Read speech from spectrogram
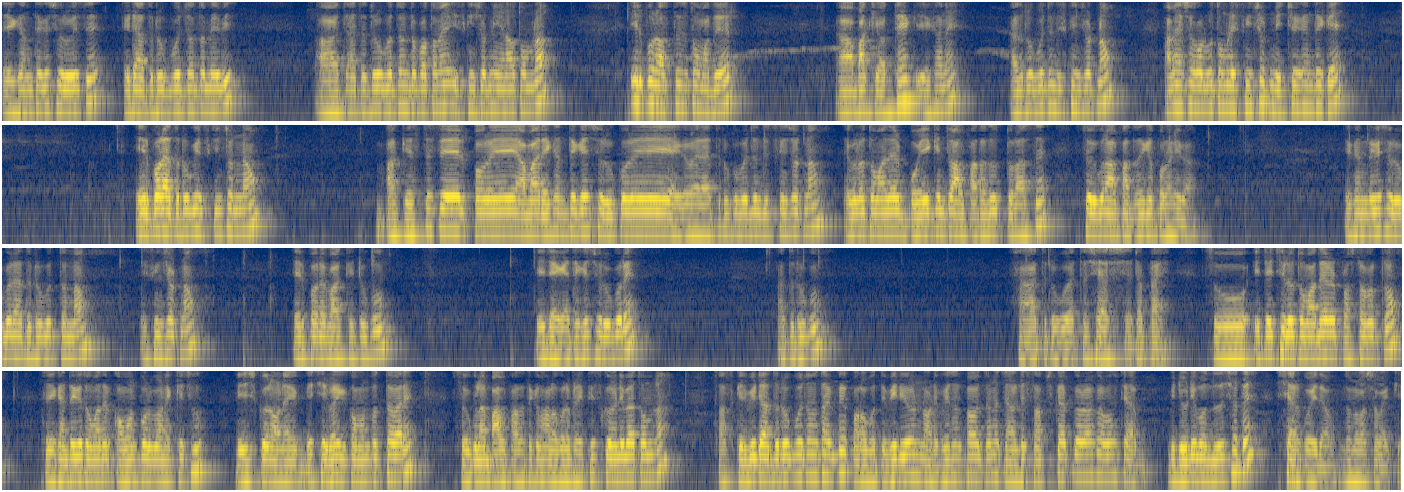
এখান থেকে শুরু হয়েছে। এটা এতটুকু পর্যন্ত মেবি আচ্ছা এতটুকু পর্যন্ত প্রথমে স্ক্রিনশট নিয়ে নাও তোমরা। এরপর আসতেছে তোমাদের বাকি অর্ধেক এখানে। এতটুকু পর্যন্ত স্ক্রিনশট নাও। আমি আশা করব তোমরা স্ক্রিনশট নিচ্ছ এখান থেকে। এরপর এতটুকু স্ক্রিনশট নাও। বাকি আসতেছে এরপরে আবার এখান থেকে শুরু করে একেবারে এতটুকু পর্যন্ত স্ক্রিনশট নাও। এগুলো তোমাদের বইয়ে কিন্তু আলফাতাতে উত্তর আছে তো এগুলো আলফাতা থেকে পড়ে নিবা। এখান থেকে শুরু করে এতটুকু উত্তর নাও স্ক্রিনশট নাও। এরপরে বাকিটুকু এই জায়গা থেকে শুরু করে এতটুকু। হ্যাঁ এতটুকু আচ্ছা শেষ, এটা প্রায়। সো এটাই ছিল তোমাদের প্রশ্নপত্র। তো এখান থেকে তোমাদের কমন পড়বে অনেক কিছু। বিশেষ করে অনেক, বেশিরভাগই কমন করতে পারে। সো ওগুলো বাল পাতা থেকে ভালো করে প্র্যাকটিস করে নিবা তোমরা। তো আজকের ভিডিও এতটুকু পর্যন্ত থাকবে। পরবর্তী ভিডিওর নোটিফিকেশন পাওয়ার জন্য চ্যানেলটি সাবস্ক্রাইব করে রাখো এবং ভিডিওটি বন্ধুদের সাথে শেয়ার করে দাও। ধন্যবাদ সবাইকে।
